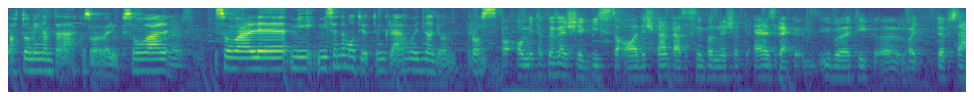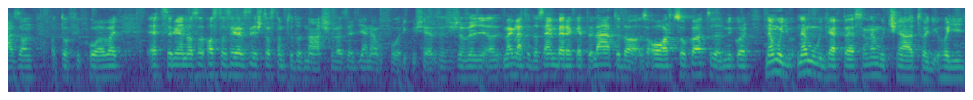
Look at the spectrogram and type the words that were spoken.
attól még nem találkozol velük. Szóval, szóval ö, mi, mi szerintem ott jöttünk rá, hogy nagyon rossz. A, amit a közönség visszaad, és fentállsz a színpadon, és ott ezrek üvöltik, vagy több százan, attól függ hol vagy, egyszerűen az, azt az érzést azt nem tudod máshol, az egy ilyen euforikus érzés, és az egy, az, meglátod az embereket, látod az arcokat, tudod, mikor nem úgy, nem úgy rappelsz, nem úgy csinálod, hogy, hogy így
